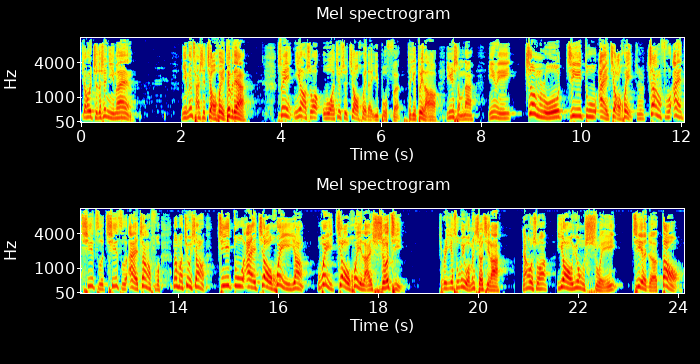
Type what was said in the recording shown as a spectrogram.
教会指的是你们，你们才是教会，对不对？所以你要说，我就是教会的一部分，这就对了啊。因为什么呢？因为。正如基督爱教会，就是丈夫爱妻子，妻子爱丈夫，那么就像基督爱教会一样，为教会来舍己，是不是？耶稣为我们舍己了，然后说要用水借着道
